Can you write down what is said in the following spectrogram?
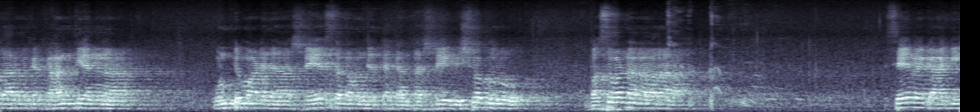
ಧಾರ್ಮಿಕ ಕ್ರಾಂತಿಯನ್ನು ಉಂಟು ಮಾಡಿದ ಶ್ರೇಯಸ್ಸನ್ನು ಹೊಂದಿರತಕ್ಕಂಥ ಶ್ರೀ ವಿಶ್ವಗುರು ಬಸವಣ್ಣನವರ ಸೇವೆಗಾಗಿ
